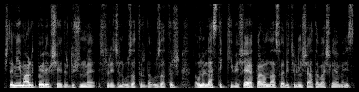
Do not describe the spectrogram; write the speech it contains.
İşte mimarlık böyle bir şeydir. Düşünme sürecini uzatır da uzatır. Onu lastik gibi şey yapar. Ondan sonra bir türlü inşaata başlayamayız.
